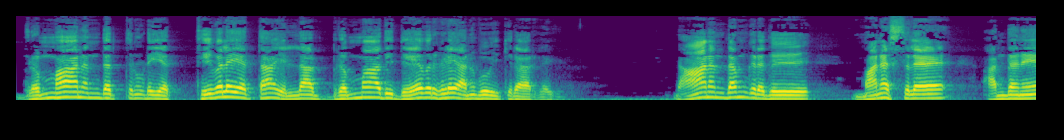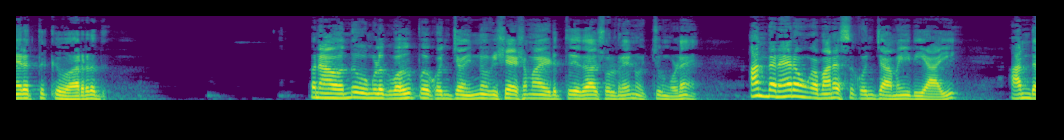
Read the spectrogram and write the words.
பிரம்மானந்தத்தினுடைய திவலையத்தான் எல்லா பிரம்மாதி தேவர்களே அனுபவிக்கிறார்கள். ஆனந்தம்ங்கிறது மனசில் அந்த நேரத்துக்கு வர்றது. இப்போ நான் வந்து உங்களுக்கு வகுப்பை கொஞ்சம் இன்னும் விசேஷமாக எடுத்து எதாவது சொல்கிறேன்னு வச்சுக்கூட அந்த நேரம் உங்கள் மனசு கொஞ்சம் அமைதியாகி அந்த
